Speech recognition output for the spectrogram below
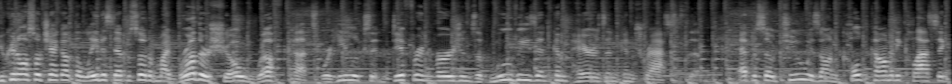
You can also check out the latest episode of my brother's show, Rough Cuts, where he looks at different versions of movies and compares and contrasts them. Episode 2 is on cult comedy classic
